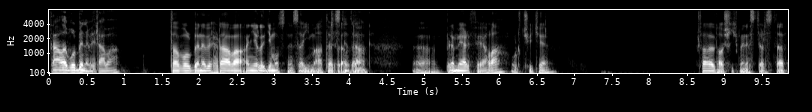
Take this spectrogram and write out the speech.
Ta ale volby nevyhrává. Ta volby nevyhrává, ani lidi moc nezajímá, to je pravda. Tak. E, premiér Fiala určitě. Řada dalších ministerstev.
